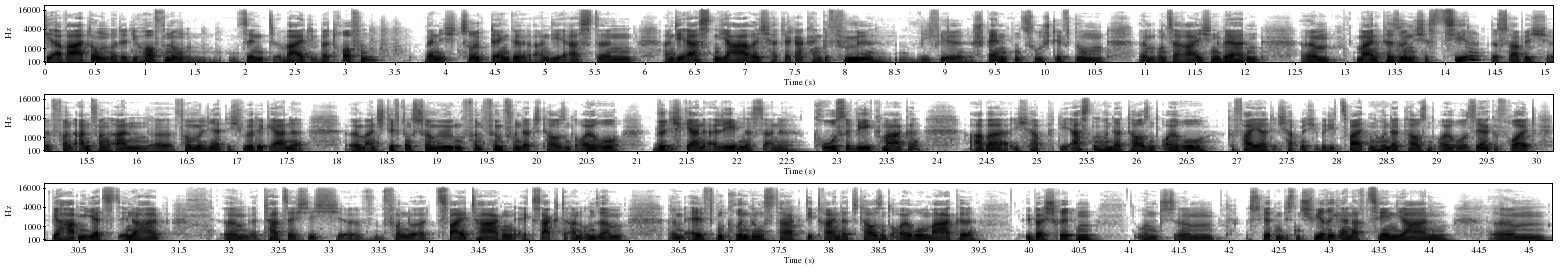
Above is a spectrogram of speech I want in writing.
die Erwartungen oder die Hoffnungen sind weit übertroffen wenn ich zurückdenke an die ersten, an die ersten Jahre. Ich hatte ja gar kein Gefühl, wie viel Spenden, Zustiftungen ähm, uns erreichen werden. Ähm, mein persönliches Ziel, das habe ich äh, von Anfang an äh, formuliert. Ich würde gerne ähm, ein Stiftungsvermögen von 500.000 Euro würde ich gerne erleben. Das ist eine große Wegmarke. Aber ich habe die ersten 100.000 Euro gefeiert. Ich habe mich über die zweiten 100.000 Euro sehr gefreut. Wir haben jetzt innerhalb ähm, tatsächlich äh, von nur zwei Tagen exakt an unserem ähm, 11. Gründungstag die 300.000 Euro Marke überschritten. Und ähm, es wird ein bisschen schwieriger nach zehn Jahren. Ähm,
